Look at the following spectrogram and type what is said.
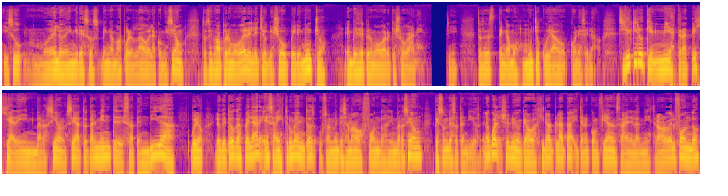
y su modelo de ingresos venga más por el lado de la comisión. Entonces va a promover el hecho de que yo opere mucho en vez de promover que yo gane. ¿sí? Entonces tengamos mucho cuidado con ese lado. Si yo quiero que mi estrategia de inversión sea totalmente desatendida, bueno, lo que tengo que apelar es a instrumentos, usualmente llamados fondos de inversión, que son desatendidos, en el cual yo lo único que hago es girar plata y tener confianza en el administrador del fondo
